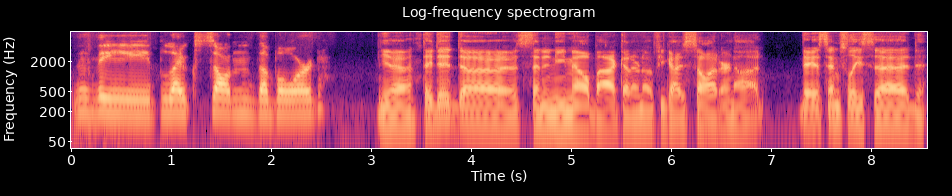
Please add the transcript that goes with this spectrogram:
the blokes on the board? Yeah, they did uh, send an email back. I don't know if you guys saw it or not. They essentially said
